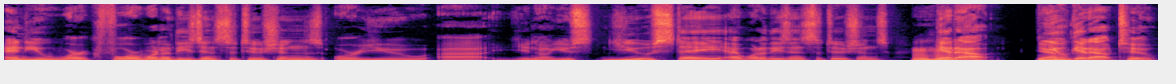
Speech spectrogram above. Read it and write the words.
and you work for one of these institutions or you uh you know you you stay at one of these institutions, Mhm. get out. Yeah. You get out too.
